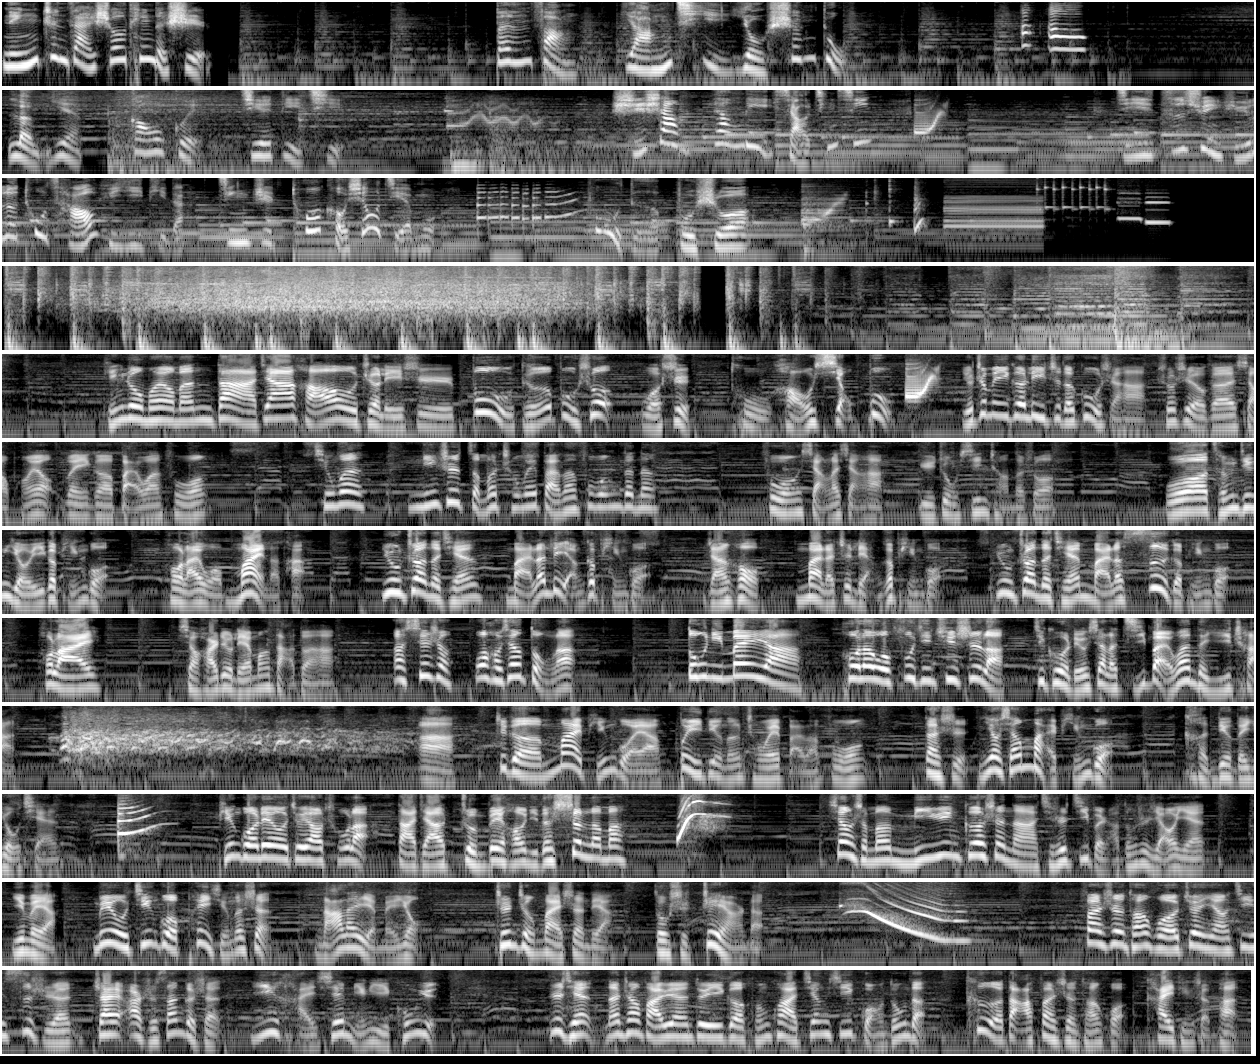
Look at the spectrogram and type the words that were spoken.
您正在收听的是奔放、洋气有深度，冷艳、高贵、接地气，时尚、靓丽、小清新，集资讯、娱乐、吐槽于一体的精致脱口秀节目，不得不说。听众朋友们，大家好，这里是不得不说，我是土豪小布。有这么一个励志的故事哈，说是有个小朋友问一个百万富翁：“请问您是怎么成为百万富翁的呢？”富翁想了想啊，语重心长地说：“我曾经有一个苹果，后来我卖了它，用赚的钱买了两个苹果，然后卖了这两个苹果，用赚的钱买了四个苹果，后来……”小孩就连忙打断啊啊，先生，我好像懂了，懂你妹呀！后来我父亲去世了，就给我留下了几百万的遗产。啊，这个卖苹果呀，不一定能成为百万富翁，但是你要想买苹果，肯定得有钱。苹果六就要出了，大家准备好你的肾了吗？像什么迷晕割肾呢？其实基本上都是谣言，因为啊，没有经过配型的肾。拿来也没用，真正卖肾的呀，都是这样的。贩肾团伙圈养近四十人，摘二十三个肾，以海鲜名义空运。日前，南昌法院对一个横跨江西、广东的特大贩肾团伙开庭审判。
